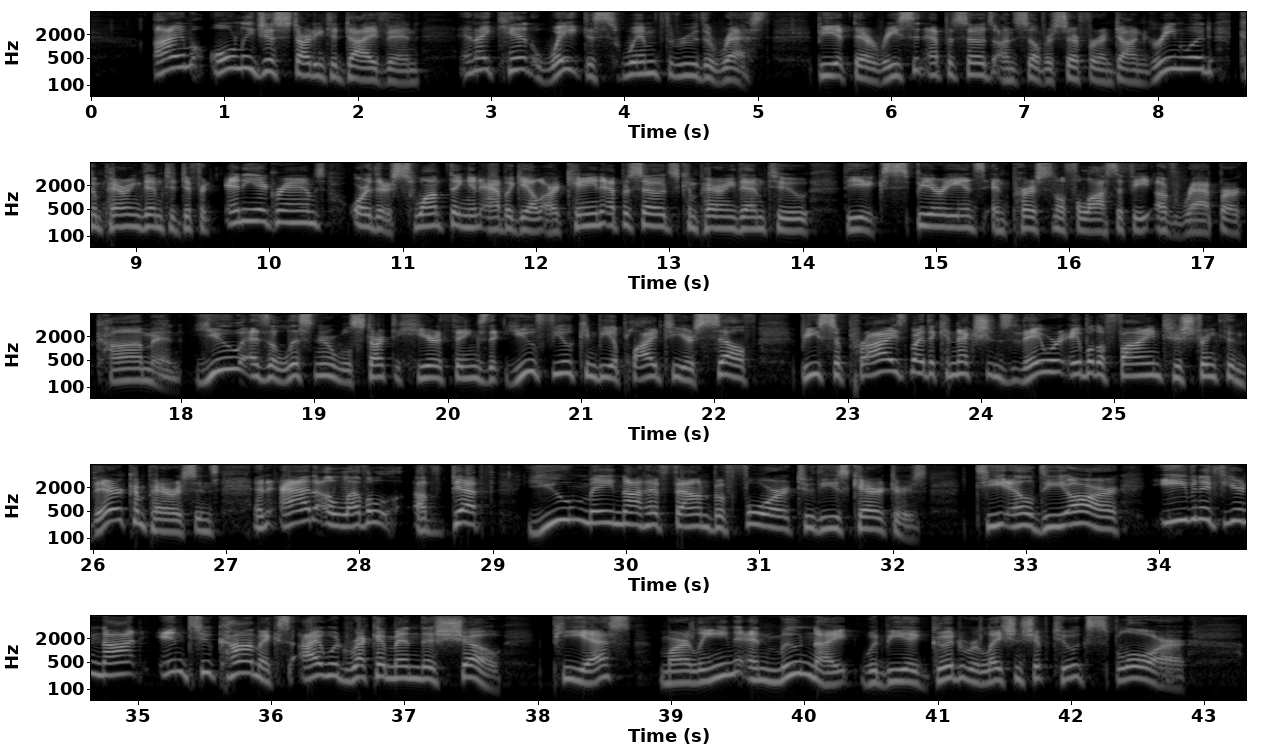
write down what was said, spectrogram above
I'm only just starting to dive in, and I can't wait to swim through the rest, be it their recent episodes on Silver Surfer and Dawn Greenwood, comparing them to different Enneagrams, or their Swamp Thing and Abigail Arcane episodes, comparing them to the experience and personal philosophy of rapper Common. You, as a listener, will start to hear things that you feel can be applied to yourself, be surprised by the connections they were able to find to strengthen their comparisons, and add a level of depth you may not have found before to these characters. TLDR, even if you're not into comics, I would recommend this show. P.S. Marlene and Moon Knight would be a good relationship to explore.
